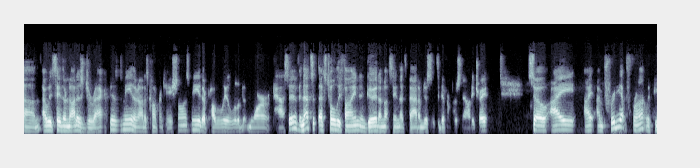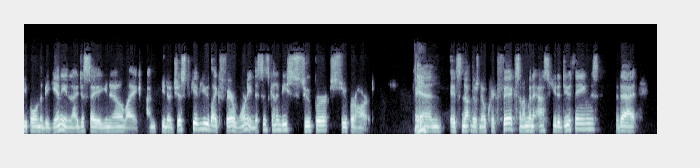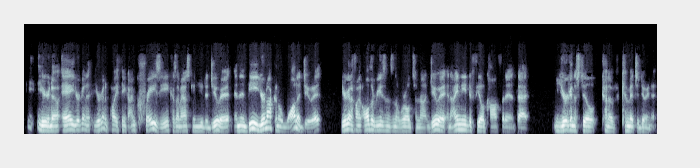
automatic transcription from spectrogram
Um, I would say they're not as direct as me. They're not as confrontational as me. They're probably a little bit more passive, and that's that's totally fine and good. I'm not saying that's bad. I'm just it's a different personality trait. So I, I I'm pretty upfront with people in the beginning, and I just say, you know, like I'm, you know, just to give you like fair warning, this is going to be super super hard, yeah. and it's not. There's no quick fix, and I'm going to ask you to do things that you know a you're gonna you're gonna probably think i'm crazy because i'm asking you to do it and then b you're not going to want to do it you're going to find all the reasons in the world to not do it and i need to feel confident that you're going to still kind of commit to doing it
